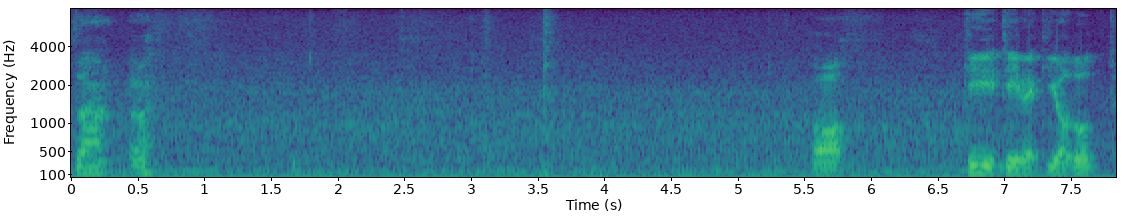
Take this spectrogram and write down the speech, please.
Aztán a két éve kiadott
